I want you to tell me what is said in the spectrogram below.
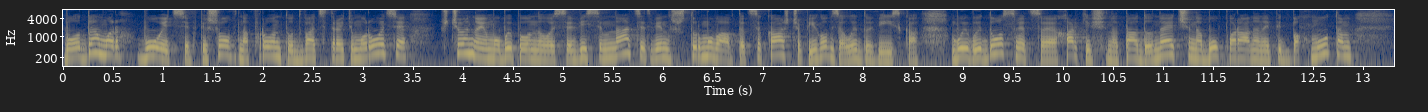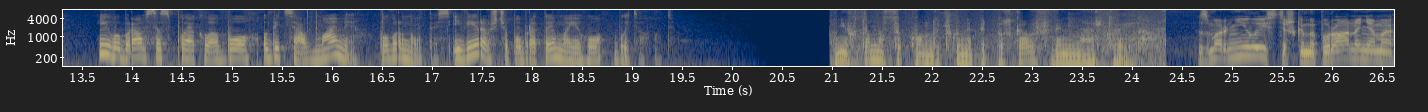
Володимир Бойців пішов на фронт у 23-му році. Щойно йому виповнилося 18, Він штурмував ТЦК, щоб його взяли до війська. Бойовий досвід це Харківщина та Донеччина. Був поранений під Бахмутом і вибирався з пекла, бо обіцяв мамі повернутись і вірив, що побратими його витягнуть. Ніхто на секундочку не підпускав, що він мертвий. Змарнілий з тяжкими пораненнями,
